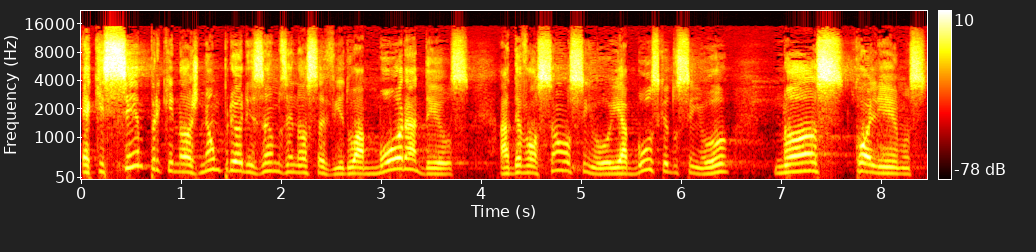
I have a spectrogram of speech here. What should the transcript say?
é que sempre que nós não priorizamos em nossa vida o amor a Deus, a devoção ao Senhor e a busca do Senhor, nós colhemos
